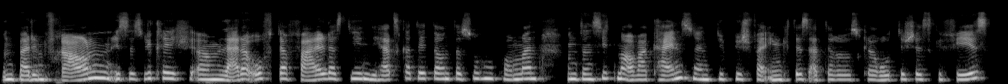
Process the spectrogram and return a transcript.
Und bei den Frauen ist es wirklich ähm, leider oft der Fall, dass die in die Herzkatheteruntersuchung kommen und dann sieht man aber kein so ein typisch verengtes atherosklerotisches Gefäß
